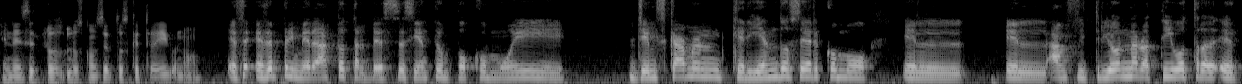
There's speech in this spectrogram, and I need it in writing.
en ese, los, conceptos que te digo, ¿no? Ese, ese primer acto tal vez se siente un poco muy James Cameron queriendo ser como el, el anfitrión narrativo eh,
